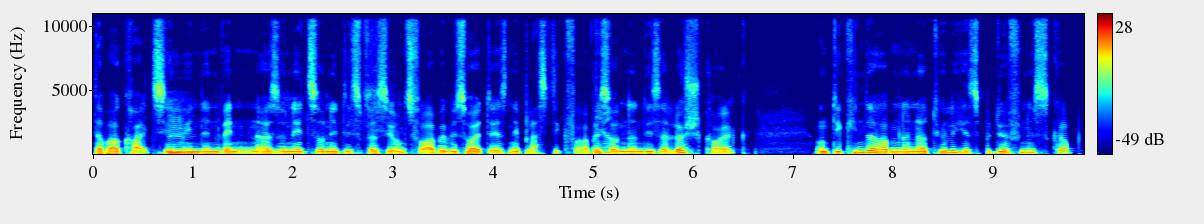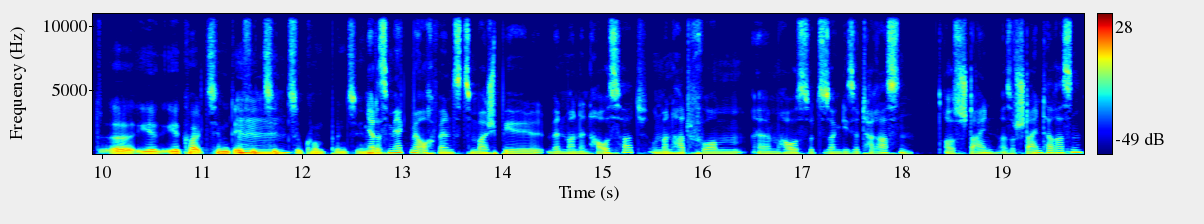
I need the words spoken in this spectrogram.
Da war Kalzium Mhm. in den Wänden, also nicht so eine Dispersionsfarbe, bis heute ist eine Plastikfarbe, Ja. sondern dieser Löschkalk. Und die Kinder haben ein natürliches Bedürfnis gehabt, äh, ihr, ihr Kalziumdefizit Mhm. zu kompensieren. Ja, das merkt man auch, wenn es zum Beispiel, wenn man ein Haus hat und man hat vorm ähm, Haus sozusagen diese Terrassen aus Stein, also Steinterrassen.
